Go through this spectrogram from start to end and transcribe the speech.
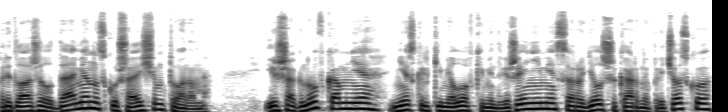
предложил Дамиан искушающим тоном. И, шагнув ко мне, несколькими ловкими движениями соорудил шикарную прическу,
